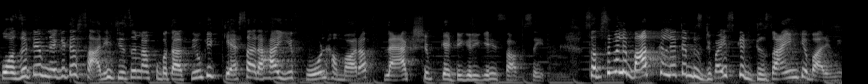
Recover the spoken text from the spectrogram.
पॉजिटिव नेगेटिव सारी चीज़ें मैं आपको बताती हूँ कि कैसा रहा ये फ़ोन हमारा फ्लैगशिप कैटेगरी के हिसाब से। सबसे पहले बात कर लेते हैं इस डिवाइस के डिज़ाइन के बारे में।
